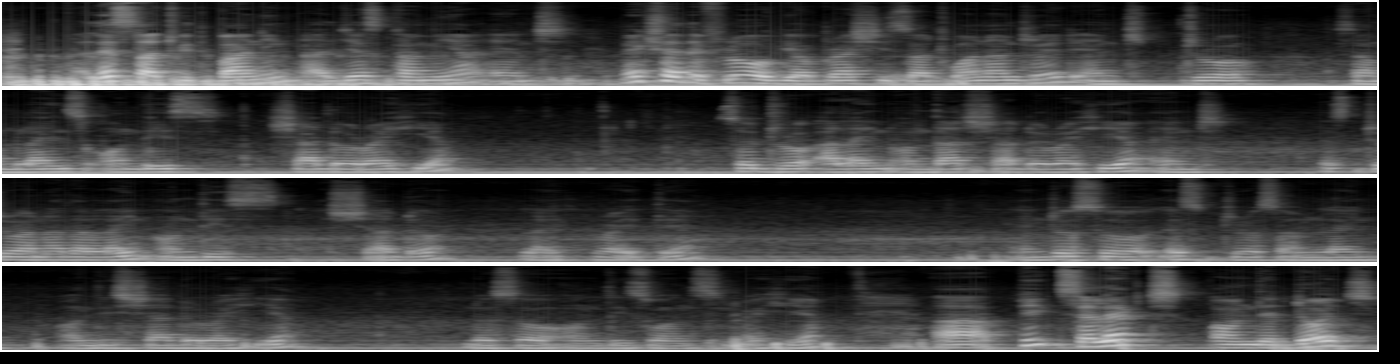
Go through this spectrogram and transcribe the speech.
uh, let's start with burning. I'll just come here and make sure the flow of your brush is at 100 and draw some lines on this shadow right here. So draw a line on that shadow right here and let's draw another line on this shadow like right there and also let's draw some line on this shadow right here. And also on these ones right here. Uh, pick select on the dodge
